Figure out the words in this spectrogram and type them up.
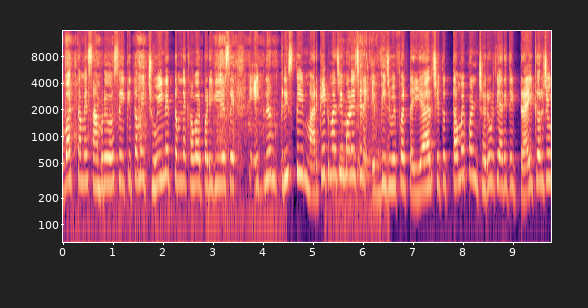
અવાજ તમે સાંભળ્યો હશે કે તમે જોઈને જ તમને ખબર પડી ગઈ હશે કે એકદમ ક્રિસ્પી માર્કેટમાં જે મળે છે ને, એવી જ વેફર તૈયાર છે. તો તમે પણ જરૂરથી આ રીતે ટ્રાય કરજો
